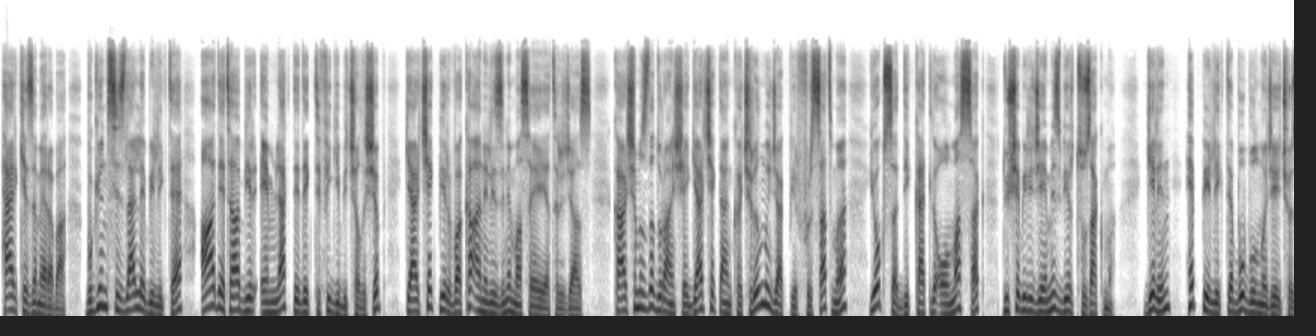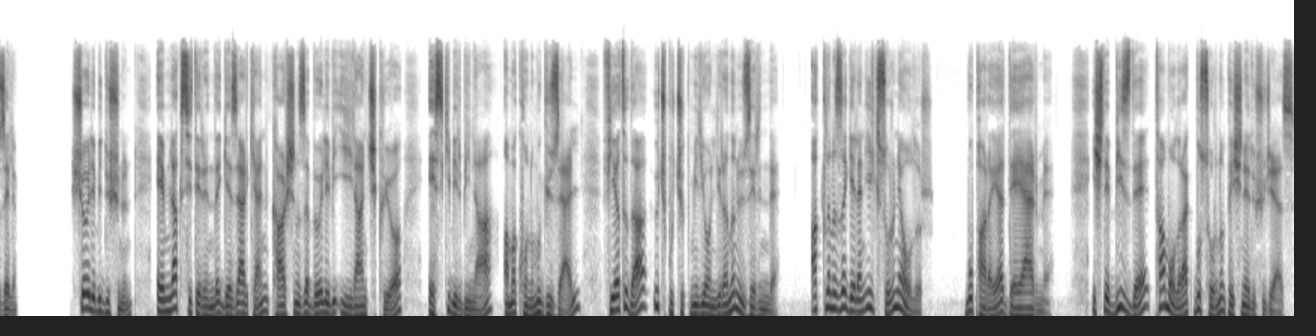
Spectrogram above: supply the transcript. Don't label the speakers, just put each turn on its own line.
Herkese merhaba. Bugün sizlerle birlikte adeta bir emlak dedektifi gibi çalışıp gerçek bir vaka analizini masaya yatıracağız. Karşımızda duran şey gerçekten kaçırılmayacak bir fırsat mı yoksa dikkatli olmazsak düşebileceğimiz bir tuzak mı? Gelin hep birlikte bu bulmacayı çözelim.
Şöyle bir düşünün, emlak sitelerinde gezerken karşınıza böyle bir ilan çıkıyor. Eski bir bina ama konumu güzel, fiyatı da 3,5 milyon liranın üzerinde. Aklınıza gelen ilk soru ne olur? Bu paraya değer mi? İşte biz de tam olarak bu sorunun peşine düşeceğiz.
